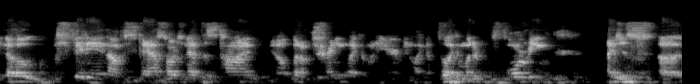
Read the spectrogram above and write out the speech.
you know, fit in. I'm a staff sergeant at this time, you know, but I'm training like I'm an airman. Like I feel like I'm underperforming. I just uh,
